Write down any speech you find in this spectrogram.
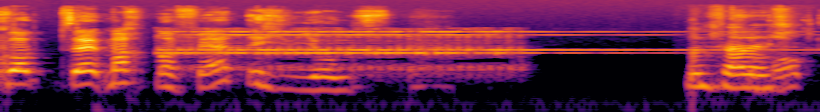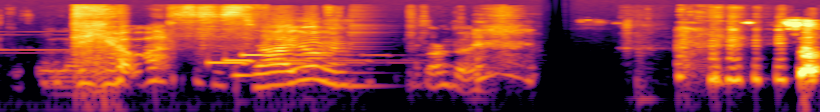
Komm, seid, macht mal fertig, Jungs. Bin fertig. Digga, was ist Ja, Junge. Spannt euch.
